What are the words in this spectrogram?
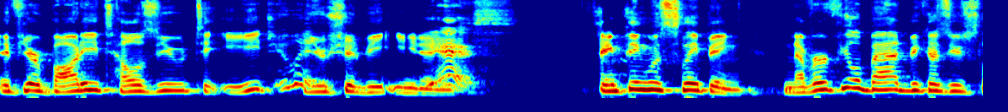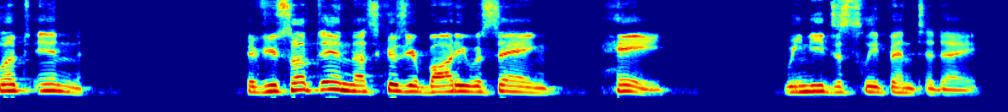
if your body tells you to eat, Do it. you should be eating. yes. Same thing with sleeping. Never feel bad because you slept in. If you slept in, that's because your body was saying, "Hey, we need to sleep in today."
